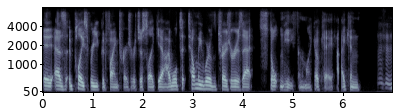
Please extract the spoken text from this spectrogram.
as a place where you could find treasure. It's just like, yeah, I will t- tell me where the treasure is at Stolton Heath, and I'm like, okay, I can mm-hmm.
